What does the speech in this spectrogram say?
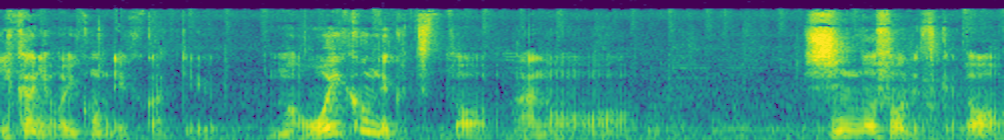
ういかに追い込んでいくかっていうまあ追い込んでいくっつうとあのしんどそうですけど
